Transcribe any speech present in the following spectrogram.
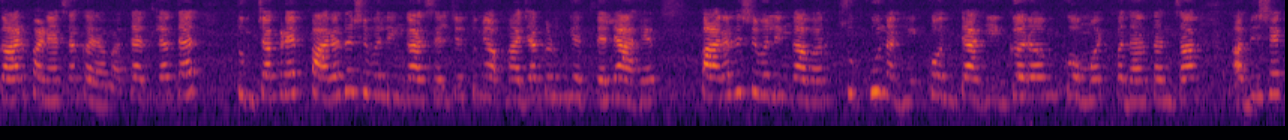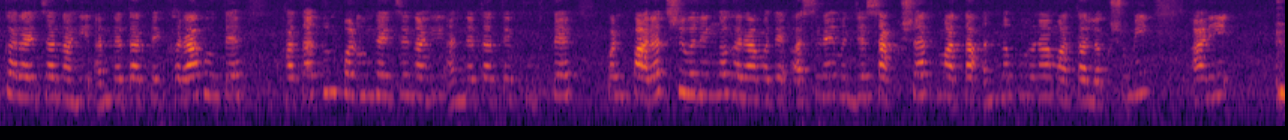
गार पाण्याचा करावा. त्यातल्या त्यात तुमच्याकडे पारद शिवलिंग असेल जे तुम्ही माझ्याकडून घेतलेले आहे पारद शिवलिंगावर चुकूनही कोणत्याही गरम कोमट पदार्थांचा अभिषेक करायचा नाही अन्यथा ते खराब होते. हातातून पडून द्यायचे नाही अन्यथा ते फुटते. पण पारद शिवलिंग घरामध्ये असणे म्हणजे साक्षात माता अन्नपूर्णा माता लक्ष्मी आणि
